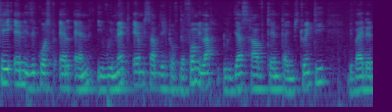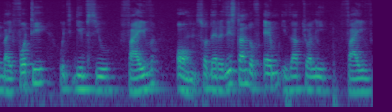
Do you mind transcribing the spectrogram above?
Kn is equals to Ln, if we make M subject of the formula, you'll just have 10 times 20 divided by 40, which gives you 5 ohm. So the resistance of M is actually 5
